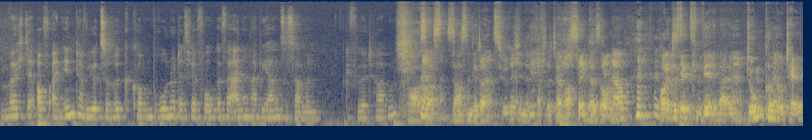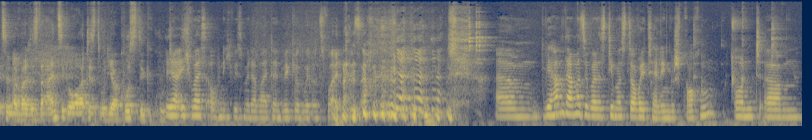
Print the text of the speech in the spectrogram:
möchte auf ein Interview zurückkommen, Bruno, das wir vor ungefähr eineinhalb Jahren zusammen geführt haben. Oh, saß, saßen wir da in Zürich in der, auf der Terrasse in der Sonne. Genau. Heute sitzen wir in einem dunklen Hotelzimmer, weil das der einzige Ort ist, wo die Akustik gut ja, ist. Ja, ich weiß auch nicht, wie es mit der Weiterentwicklung mit uns beiden ist. Ähm, wir haben damals über das Thema Storytelling gesprochen und ähm,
